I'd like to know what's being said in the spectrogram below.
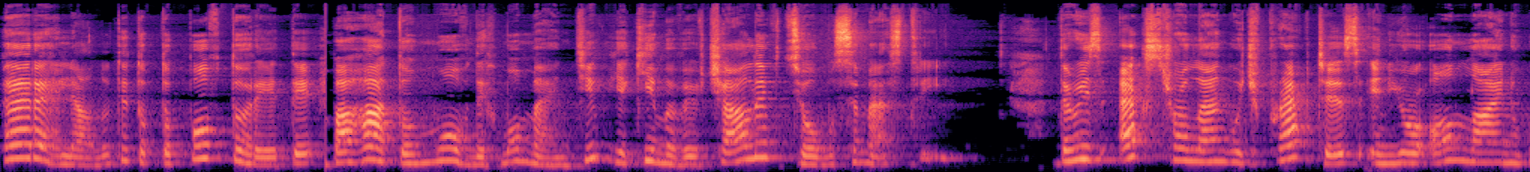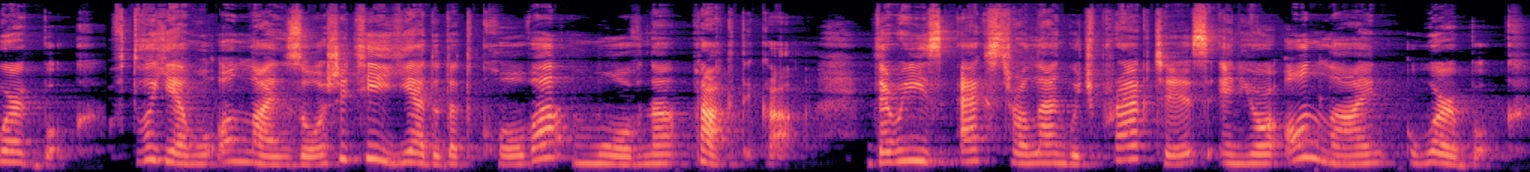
переглянути, тобто повторити багато мовних моментів, які ми вивчали в цьому семестрі. There is extra language practice in your online workbook. В твоєму онлайн зошиті є додаткова мовна практика. There is extra language practice in your online workbook.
